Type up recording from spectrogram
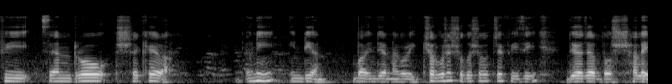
ফি সেন্ড্রো শেখেরা। উনি ইন্ডিয়ান বা ইন্ডিয়ান নাগরিক। সর্বশেষ সদস্য হচ্ছে ফিজি দুই হাজার দশ সালে।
